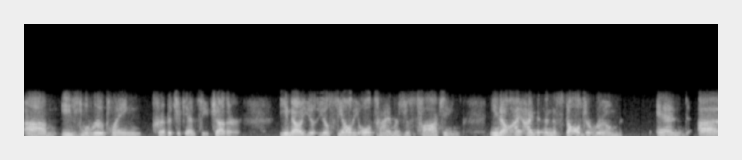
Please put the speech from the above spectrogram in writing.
um, Yves Larue playing cribbage against each other. You know, you, you'll see all the old timers just talking. You know, I, I'm in the nostalgia room, and uh,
